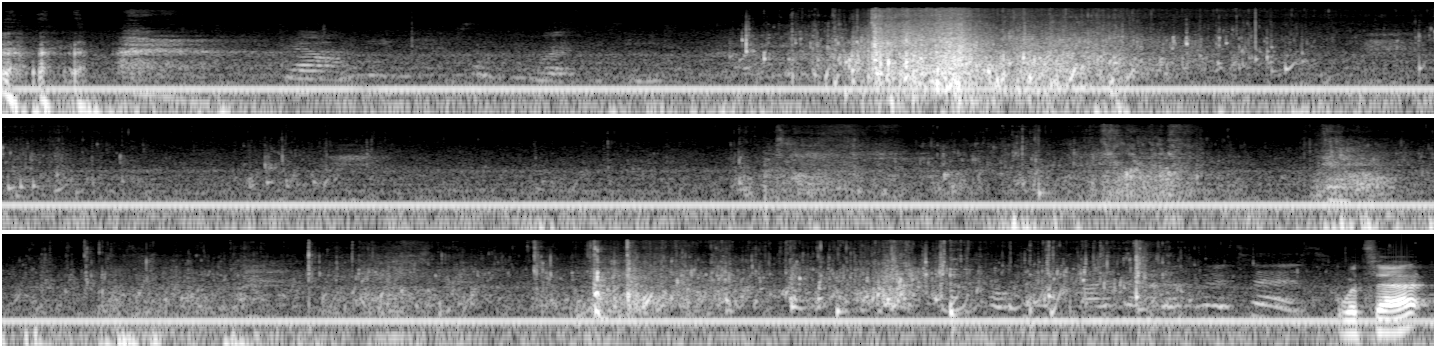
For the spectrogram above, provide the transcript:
Yeah, I need something where I can see. What's that?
